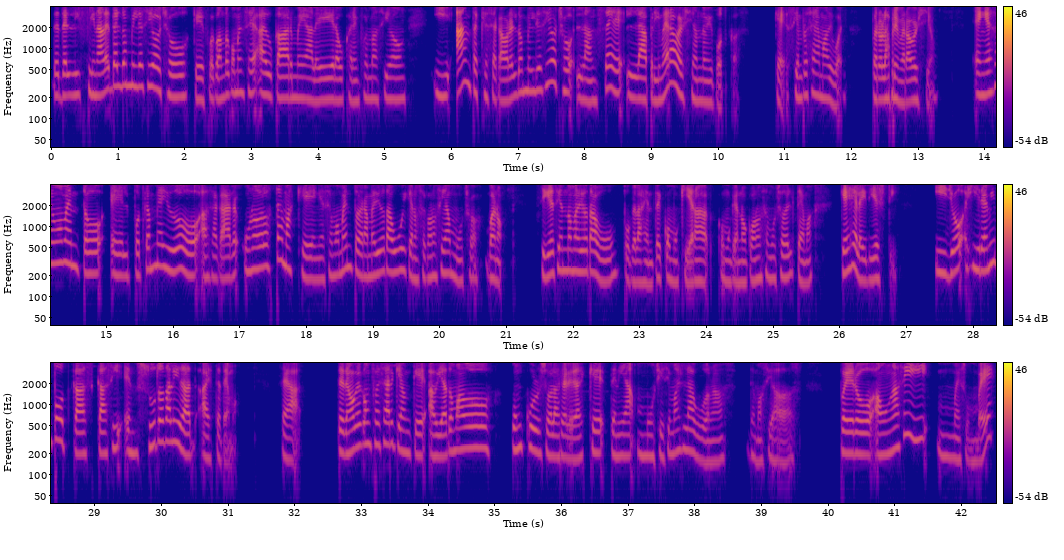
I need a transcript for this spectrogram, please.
Desde el finales del 2018, que fue cuando comencé a educarme, a leer, a buscar información, y antes que se acabara el 2018, lancé la primera versión de mi podcast, que siempre se ha llamado igual, pero la primera versión. En ese momento, el podcast me ayudó a sacar uno de los temas que en ese momento era medio tabú y que no se conocía mucho. Bueno, sigue siendo medio tabú, porque la gente como quiera, como que no conoce mucho del tema, que es el ADHD. Y yo giré mi podcast casi en su totalidad a este tema. O sea, te tengo que confesar que aunque había tomado un curso, la realidad es que tenía muchísimas lagunas, demasiadas. Pero aún así me zumbé.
